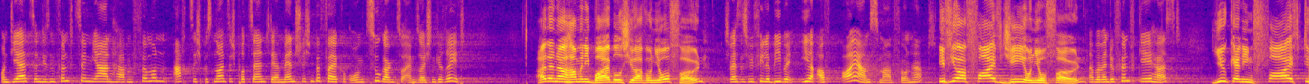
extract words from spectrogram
Und jetzt, in diesen 15 Jahren, haben 85 bis 90 Prozent der menschlichen Bevölkerung Zugang zu einem solchen Gerät. I don't know how many Bibles you have on your phone. Ich weiß nicht, wie viele Bibeln ihr auf eurem Smartphone habt, If you have 5G on your phone, aber wenn du 5G hast, you can in 5 to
